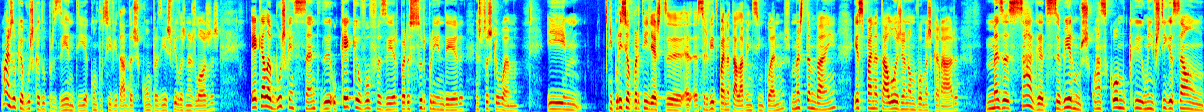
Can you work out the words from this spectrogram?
mais do que a busca do presente e a compulsividade das compras e as filas nas lojas, é aquela busca incessante de o que é que eu vou fazer para surpreender as pessoas que eu amo. E, e por isso eu partilho este a, a servir de Pai Natal há 25 anos, mas também esse Pai Natal hoje eu não me vou mascarar, mas a saga de sabermos quase como que uma investigação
